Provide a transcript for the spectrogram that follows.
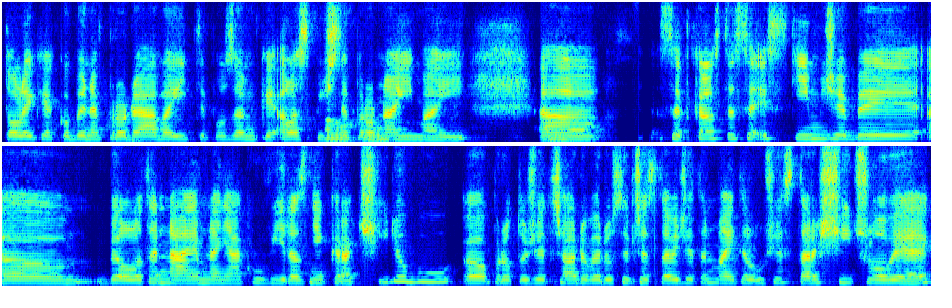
tolik jakoby neprodávají ty pozemky, ale spíš ano, se pronajímají. Ano. Uh, Setkal jste se i s tím, že by uh, byl ten nájem na nějakou výrazně kratší dobu, uh, protože třeba dovedu si představit, že ten majitel už je starší člověk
